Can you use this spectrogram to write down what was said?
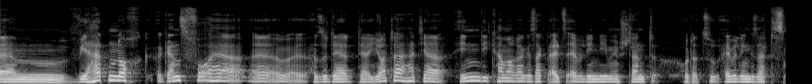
Ähm, wir hatten noch ganz vorher, äh, also der, der Jota hat ja in die Kamera gesagt, als Evelyn neben ihm stand, oder zu Evelyn gesagt, das,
